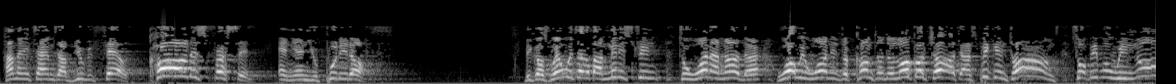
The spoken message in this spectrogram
How many times have you felt, call this person, and then you put it off? Because when we talk about ministering to one another, what we want is to come to the local church and speak in tongues so people we know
